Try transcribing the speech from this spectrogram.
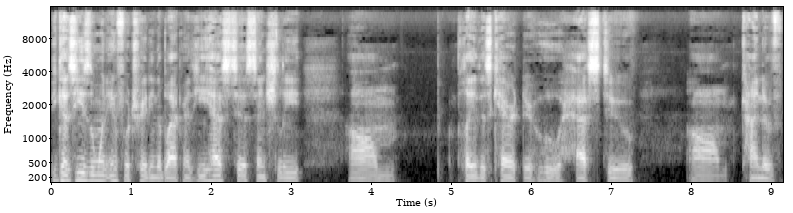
because he's the one infiltrating the black man he has to essentially um play this character who has to um kind of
